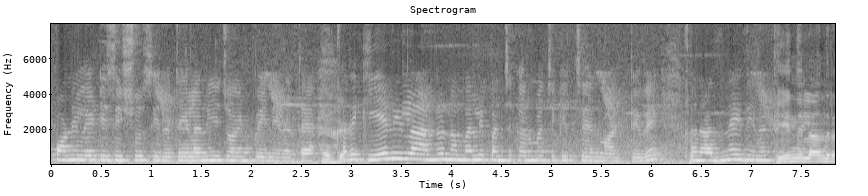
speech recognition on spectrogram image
ಸ್ಪಾಂಡಿಲೈಟಿಸ್ ಇಶ್ಯೂಸ್ ಇರುತ್ತೆ ಇಲ್ಲ ನೀ ಜಾಯಿಂಟ್ ಪೇನ್ ಇರುತ್ತೆ. ಅದಕ್ಕೆ ಏನಿಲ್ಲ ಅಂದ್ರೆ ನಮ್ಮಲ್ಲಿ ಪಂಚಕರ್ಮ ಚಿಕಿತ್ಸೆಯನ್ನು ಮಾಡ್ತೀವಿ? ನಾನು ಹದಿನೈದು ದಿನ ಏನಿಲ್ಲ ಅಂದ್ರೆ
